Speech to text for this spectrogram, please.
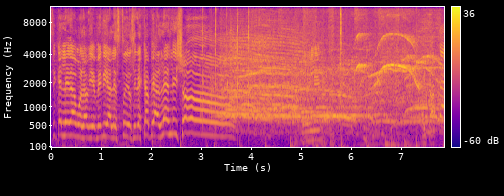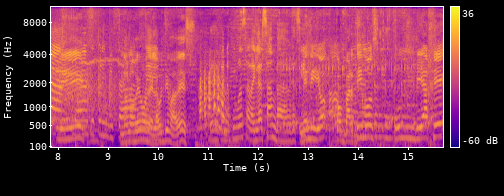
Así que le damos la bienvenida al estudio Sin Escape a Leslie Show. Leslie. Ahí está. Gracias por invitarme. No nos vemos de la última vez. Desde que nos fuimos a bailar samba a Brasil. Leslie y yo compartimos un viaje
